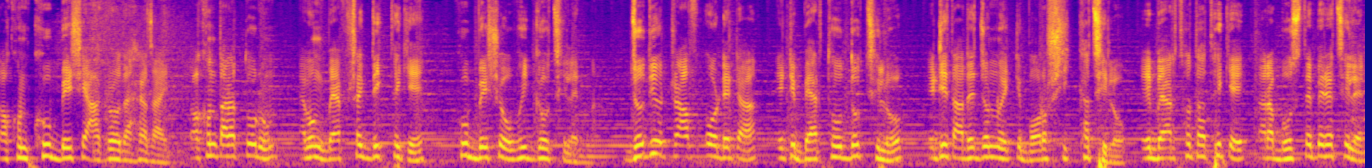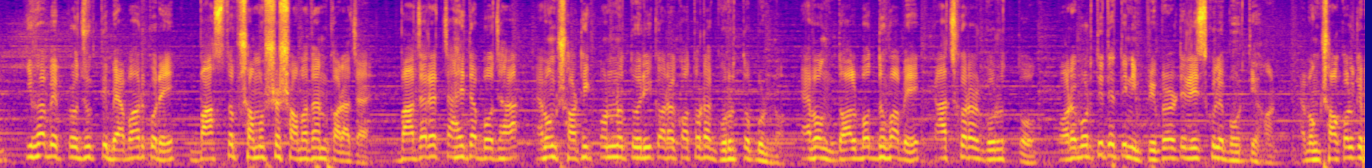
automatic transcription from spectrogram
তখন খুব বেশি আগ্রহ দেখা যায়। তখন তারা তরুণ এবং ব্যবসায়িক দিক থেকে খুব বেশি অভিজ্ঞ ছিলেন না। যদিও ট্রাফ ও ডেটা একটি ব্যর্থ উদ্যোগ ছিল, এটি তাদের জন্য একটি বড় শিক্ষা ছিল। এই ব্যর্থতা থেকে তারা বুঝতে পেরেছিলেন কীভাবে প্রযুক্তি ব্যবহার করে বাস্তব সমস্যার সমাধান করা যায়। বাজারের চাহিদা বোঝা এবং সঠিক পণ্য তৈরি করা কতটা গুরুত্বপূর্ণ এবং দলবদ্ধভাবে কাজ করার গুরুত্ব। পরবর্তীতে তিনি প্রিপারেটরি স্কুলে ভর্তি হন এবং সকলকে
